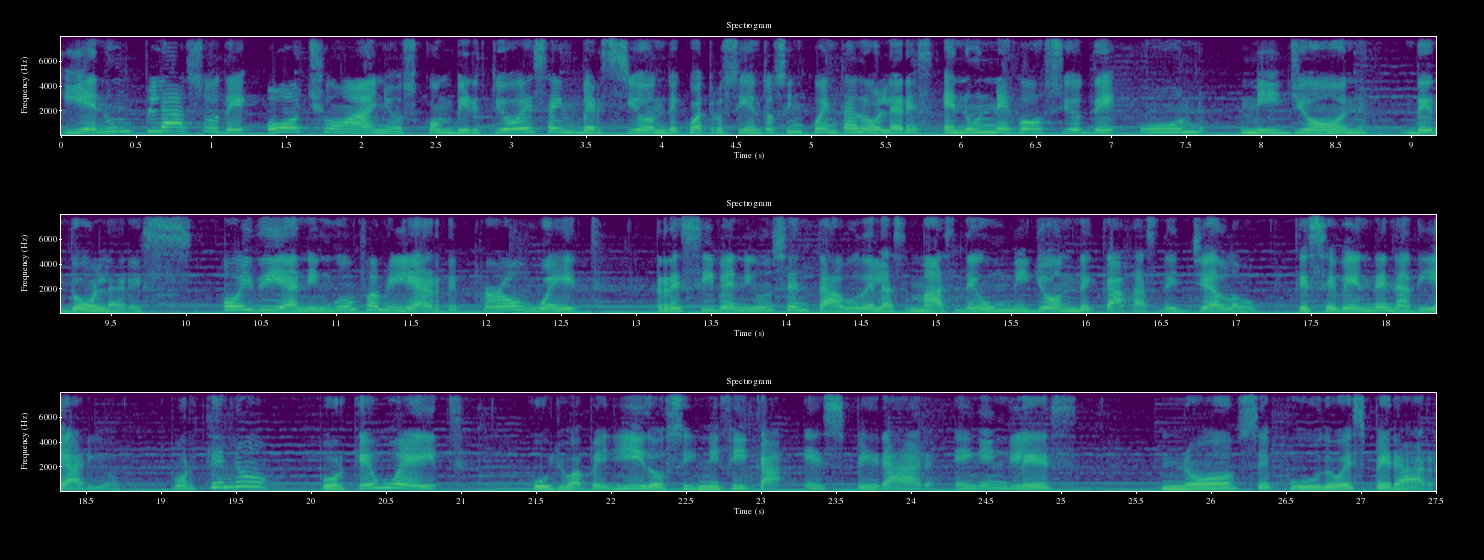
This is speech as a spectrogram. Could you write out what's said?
y en un plazo de 8 años convirtió esa inversión de 450 dólares en un negocio de un millón de dólares. Hoy día ningún familiar de Pearl Waite recibe ni un centavo de las más de un millón de cajas de Jello que se venden a diario. ¿Por qué no? Porque Waite cuyo apellido significa esperar en inglés, no se pudo esperar.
